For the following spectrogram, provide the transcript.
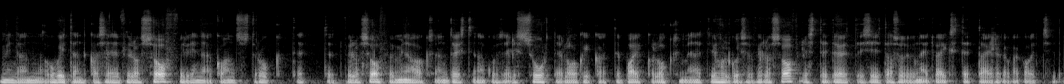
mind on huvitanud ka see filosoofiline konstrukt, et, et filosoofia minu jaoks on tõesti nagu sellist suurte loogikate paika loksumine, et juhul, kui sa filosoofiliselt ei tööta, siis ei tasu neid väikseid detaile ka väga otsida.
